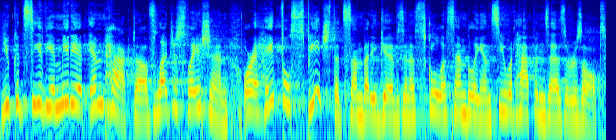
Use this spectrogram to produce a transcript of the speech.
You could see the immediate impact of legislation or a hateful speech that somebody gives in a school assembly and see what happens as a result.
